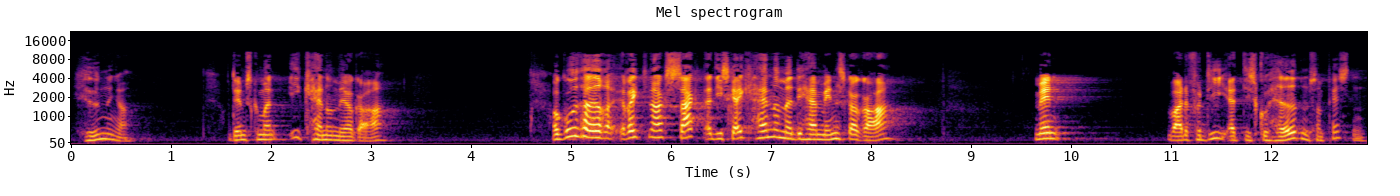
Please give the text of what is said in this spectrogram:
hedninger. Og dem skulle man ikke have noget med at gøre. Og Gud havde rigtig nok sagt, at de skal ikke have noget med det her mennesker at gøre. Men var det fordi, at de skulle have dem som pesten?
